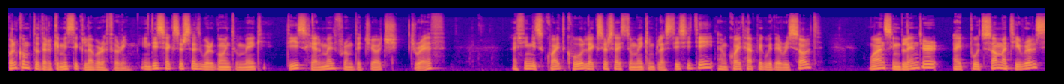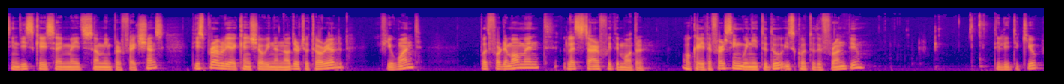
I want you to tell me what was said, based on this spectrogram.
Welcome to the Alchemistik Laboratory. In this exercise we're going to make this helmet from the Judge Dredd. I think it's quite cool exercise to make in plasticity. I'm quite happy with the result. Once in Blender I put some materials, in this case I made some imperfections. This probably I can show in another tutorial if you want. But for the moment, let's start with the model. Okay, the first thing we need to do is go to the front view, delete the cube,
